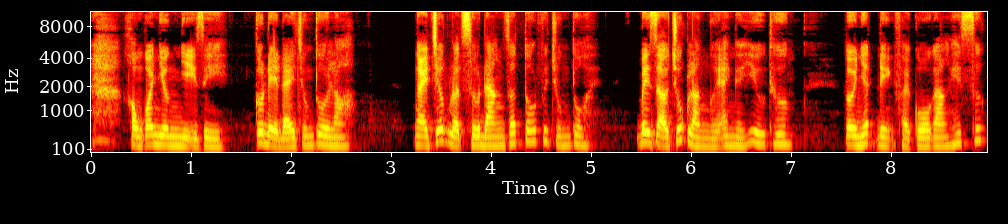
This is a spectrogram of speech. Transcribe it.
không có nhưng nhị gì, cứ để đấy chúng tôi lo. Ngày trước luật sư đang rất tốt với chúng tôi. Bây giờ Trúc là người anh ấy yêu thương. Tôi nhất định phải cố gắng hết sức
